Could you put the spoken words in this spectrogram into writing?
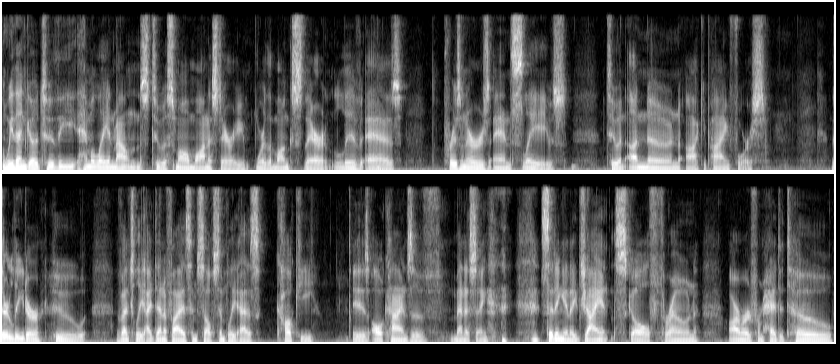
We then go to the Himalayan mountains to a small monastery where the monks there live as prisoners and slaves to an unknown occupying force. Their leader, who eventually identifies himself simply as Kalki, is all kinds of menacing, sitting in a giant skull throne, armored from head to toe.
